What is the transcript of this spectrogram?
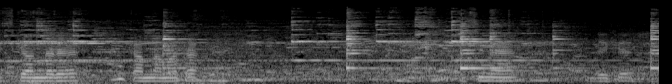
इसके अंदर है, मनकामना माता। इसी में है, देखिए।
